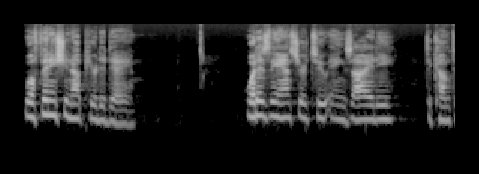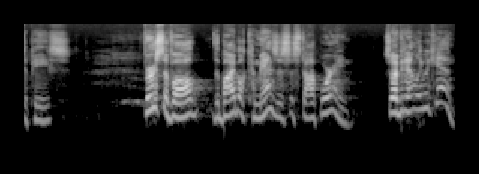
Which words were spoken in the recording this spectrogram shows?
Well, finishing up here today, what is the answer to anxiety to come to peace? First of all, the Bible commands us to stop worrying. So evidently we can.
